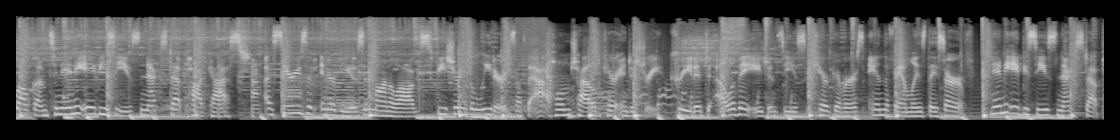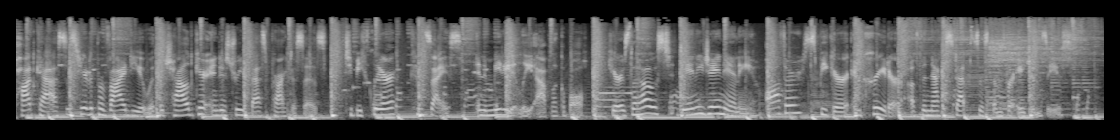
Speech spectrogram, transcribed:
Welcome to Nanny ABC's Next Step podcast, a series of interviews and monologues featuring the leaders of the at home childcare industry, created to elevate agencies, caregivers, and the families they serve. Nanny ABC's Next Step podcast is here to provide you with the childcare industry best practices to be clear, concise, and immediately applicable. Here's the host, Danny J. Nanny, author, speaker, and creator of the Next Step system for agencies.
